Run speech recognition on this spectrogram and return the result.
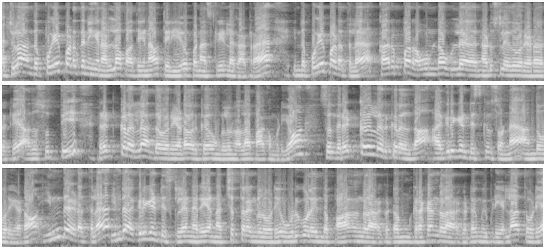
ஆக்சுவலாக அந்த புகைப்படத்தை நீங்கள் நல்லா பார்த்தீங்கன்னா தெரியும். இப்போ நான் ஸ்க்ரீனில் காட்டுறேன். இந்த புகைப்படத்தில் கருப்பாக ரவுண்டாக உள்ள நடுசில் ஏதோ ஒரு இடம் இருக்குது அதை சுற்றி ரெட் கலரில் அந்த ஒரு இடம் இருக்குது உங்களுக்கு நல்லா பார்க்க முடியும். ஸோ இந்த ரெட் கலரில் இருக்கிறது தான் அக்ரிகன் டிஸ்க்னு சொன்ன அந்த ஒரு இடம். இந்த இடத்துல இந்த அக்ரிகன் டிஸ்கில் நிறைய நட்சத்திரங்களுடைய உருகுலைந்த பாகங்களாக இருக்கட்டும் கிரகங்களாக இருக்கட்டும் இப்படி எல்லாத்தோடைய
